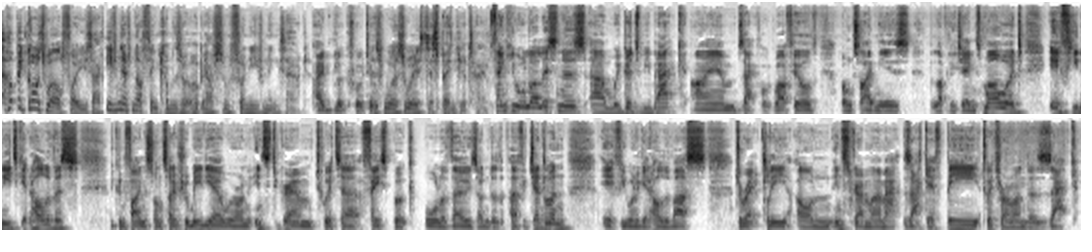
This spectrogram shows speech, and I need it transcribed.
I hope it goes well for you, Zach. Even if nothing comes of it, I hope you have some fun evenings out. I look forward to it. There's worse ways to spend your time. Thank you, all our listeners. Um, we're good to be back. I am Zach Ford Barfield. Alongside me is the lovely James Marwood. If you need to get hold of us, you can find us on social media. We're on Instagram, Twitter, Facebook, all of those under The Perfect Gentleman. If you want to get hold of us directly on Instagram, I'm at ZachFB. Twitter, I'm under Zach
